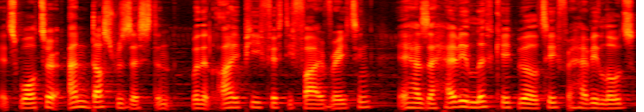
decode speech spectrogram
it's water and dust resistant with an IP55 rating, it has a heavy lift capability for heavy loads,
